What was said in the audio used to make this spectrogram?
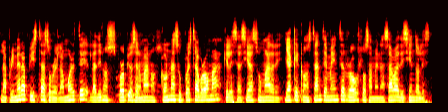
La primera pista sobre la muerte la dieron sus propios hermanos, con una supuesta broma que les hacía su madre, ya que constantemente Rose los amenazaba diciéndoles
